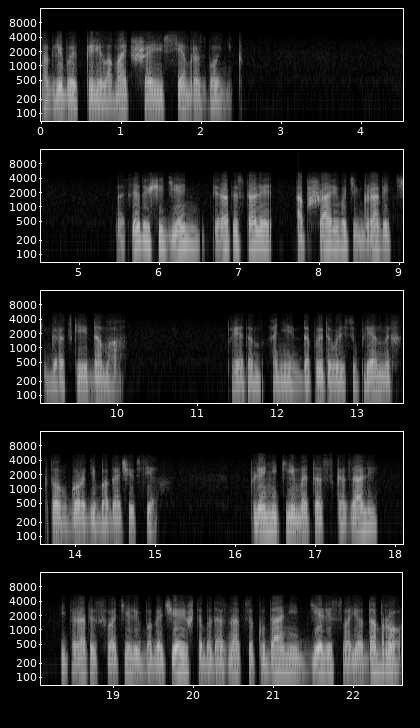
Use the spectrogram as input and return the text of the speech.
могли бы переломать шеи всем разбойникам. На следующий день пираты стали обшаривать и грабить городские дома. При этом они допытывались у пленных, кто в городе богаче всех. Пленники им это сказали, и пираты схватили богачей, чтобы дознаться, куда они дели свое добро.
